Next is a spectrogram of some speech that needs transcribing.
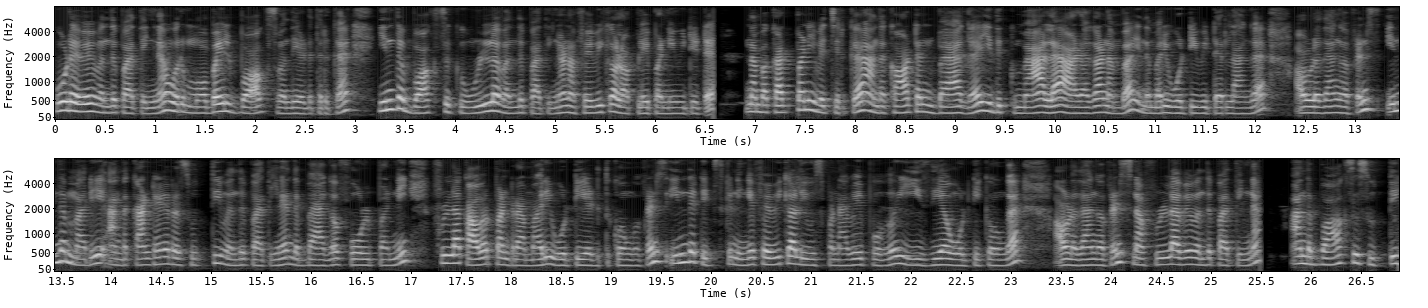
கூடவே வந்து பார்த்திங்கன்னா ஒரு மொபைல் பாக்ஸ் வந்து எடுத்திருக்கேன். இந்த பாக்ஸுக்கு உள்ளே வந்து பார்த்திங்கன்னா நான் ஃபெவிகால் அப்ளை பண்ணி விட்டுட்டு நம்ம கட் பண்ணி வச்சுருக்க அந்த காட்டன் பேக்கை இதுக்கு மேலே அழகாக நம்ம இந்த மாதிரி ஒட்டி விட்டுடலாங்க அவ்வளோதாங்க ஃப்ரெண்ட்ஸ் இந்த மாதிரி அந்த கண்டெய்னரை சுற்றி வந்து பார்த்திங்கன்னா இந்த பேக்கை ஃபோல்ட் பண்ணி ஃபுல்லாக கவர் பண்ணுற மாதிரி ஒட்டி எடுத்துக்கோங்க ஃப்ரெண்ட்ஸ் இந்த டிப்ஸ்க்கு நீங்கள் ஃபெவிகால் யூஸ் பண்ணாவே போதும். ஈஸியாக ஒட்டிக்கோங்க அவ்வளோதாங்க ஃப்ரெண்ட்ஸ் நான் ஃபுல்லாகவே வந்து பார்த்திங்கன்னா அந்த பாக்ஸை சுற்றி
